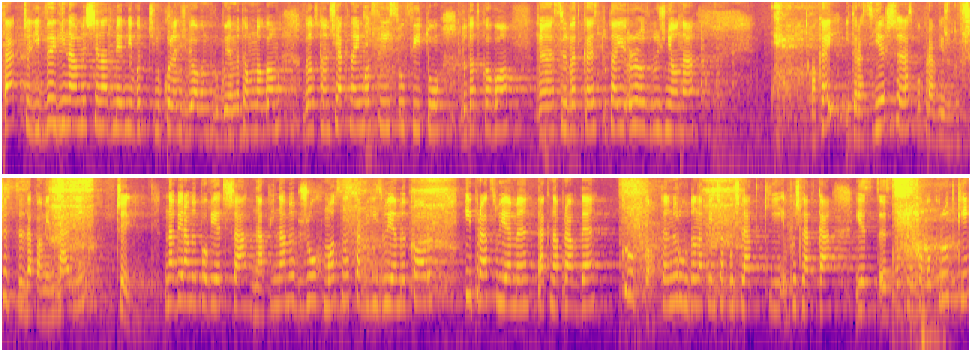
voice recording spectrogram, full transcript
Tak, czyli wyginamy się nadmiernie w odcinku lędźwiowym, próbujemy tą nogą dotknąć jak najmocniej sufitu. Dodatkowo e, sylwetka jest tutaj rozluźniona. Ok? I teraz jeszcze raz poprawnie, żeby wszyscy zapamiętali, czyli nabieramy powietrza, napinamy brzuch, mocno stabilizujemy kor i pracujemy tak naprawdę krótko. Ten ruch do napięcia pośladki, pośladka jest e, stosunkowo krótki,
